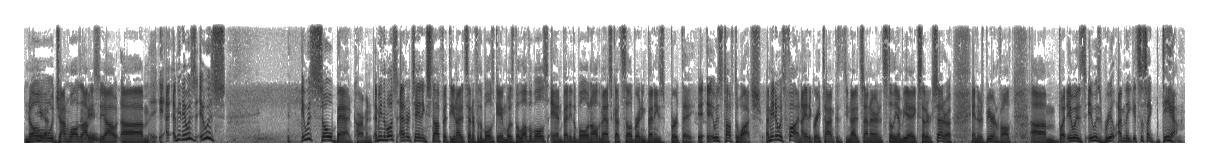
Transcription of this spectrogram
no, Yeah. John Wall's I obviously mean- out. Um, I, I mean, it was it was it was so bad, Carman. I mean, the most entertaining stuff at the United Center for the Bulls game was the Luvabulls and Benny the Bull and all the mascots celebrating Benny's birthday. It, it was tough to watch. I mean, it was fun. I had a great time because it's the United Center and it's still the NBA, et cetera, et cetera, and there's beer involved. Um, but it was it was real. I mean, it's just like, damn.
